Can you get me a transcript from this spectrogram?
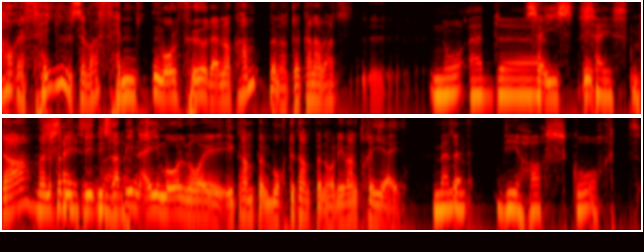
Tar jeg feil hvis det var 15 mål før denne kampen? At det kan ha vært Nå er det 16? 16. Ja, men fordi de, 16 de er slapp inn ett mål nå i, i kampen, bortekampen, og de vant 3-1. Men Så- de har skåret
